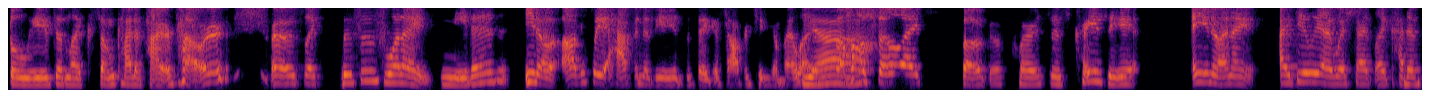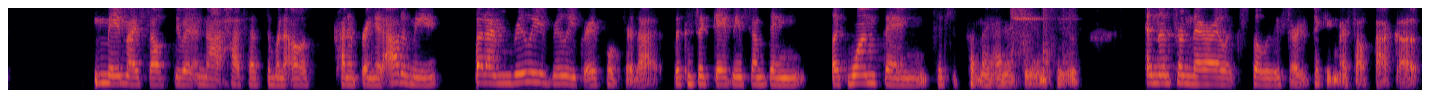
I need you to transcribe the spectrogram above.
believed in like some kind of higher power where I was like, this is what I needed. You know, obviously it happened to be the biggest opportunity of my life. Yeah. But also like Vogue, of course, is crazy. And you know, and I ideally I wish I'd like kind of made myself do it and not have to have someone else kind of bring it out of me. But I'm really, really grateful for that because it gave me something like one thing to just put my energy into. And then from there, I like slowly started picking myself back up.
